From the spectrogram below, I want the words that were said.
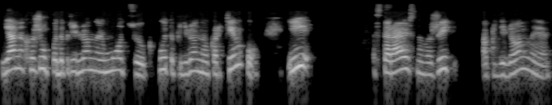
Я нахожу под определенную эмоцию какую-то определенную картинку и стараюсь наложить определенные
